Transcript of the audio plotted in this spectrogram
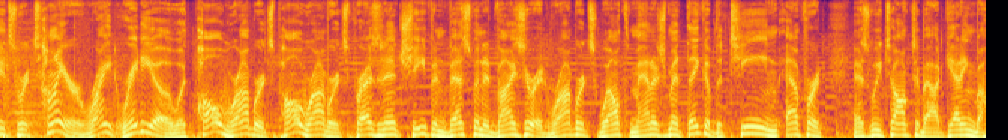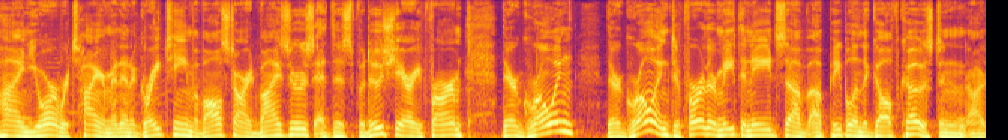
It's Retire Right Radio with Paul Roberts. Paul Roberts, President, Chief Investment Advisor at Roberts Wealth Management. Think of the team effort as we talked about getting behind your retirement and a great team of all star advisors at this fiduciary firm. They're growing they're growing to further meet the needs of, of people in the Gulf Coast. And, uh,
